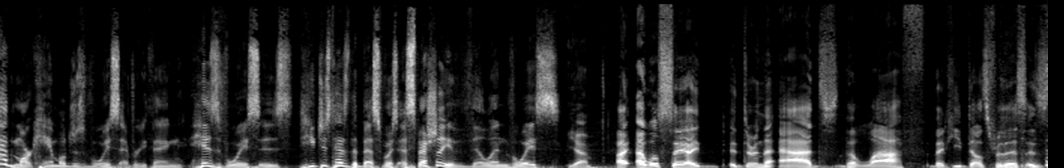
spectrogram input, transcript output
have Mark Hamill just voice everything. His voice is he just has the best voice, especially a villain voice. Yeah. I, I will say I during the ads the laugh that he does for this is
